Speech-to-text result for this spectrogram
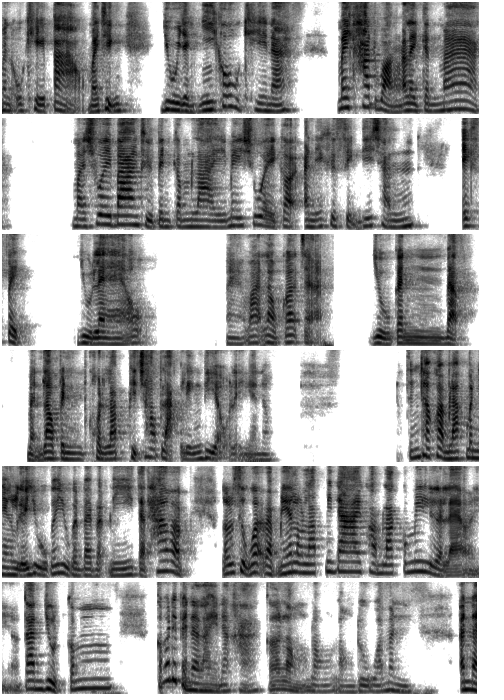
มันโอเคเปล่า หมายถึงอยู่อย่างนี้ก็โอเคนะ ไม่คาดหวังอะไรกันมาก มาช่วยบ้างถือเป็นกำไรไม่ช่วยก็อันนี้คือสิ่งที่ฉัน expect อยู่แล้วว่าเราก็จะอยู่กันแบบเหมือนเราเป็นคนรับผิดชอบหลักเลี้ยงเดี่ยวอะไรเงี้ยเนาะซึ่งถ้าความรักมันยังเหลืออยู่ก็อยู่กันไปแบบนี้ แต่ถ้าแบบเรารู้สึกว่าแบบนี้เรารับไม่ได้ความรักก็ไม่เหลือแล้วเนี่ยการหยุดก็ก็ไม่ได้เป็นอะไรนะคะ ก็ลองลองลองดูว่ามันอันไหน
